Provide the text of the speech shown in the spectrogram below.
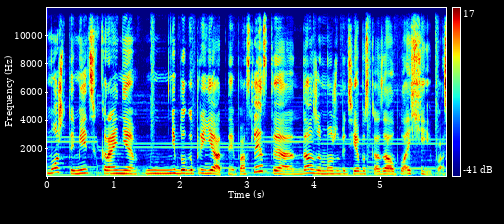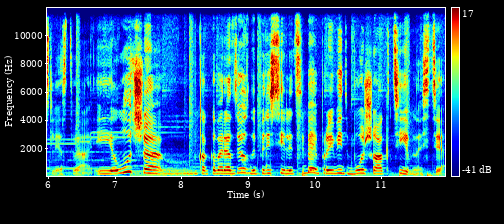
может иметь крайне неблагоприятные последствия, даже, может быть, я бы сказала, плохие последствия. И лучше, как говорят звезды, пересилить себя и проявить больше активности.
